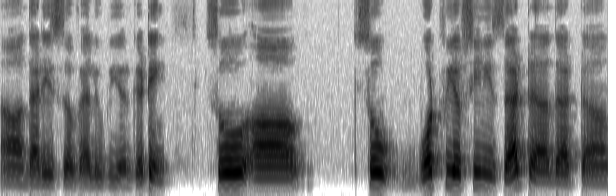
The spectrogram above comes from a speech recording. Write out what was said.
uh, that is the value we are getting. So, uh, so what we have seen is that uh, that uh,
